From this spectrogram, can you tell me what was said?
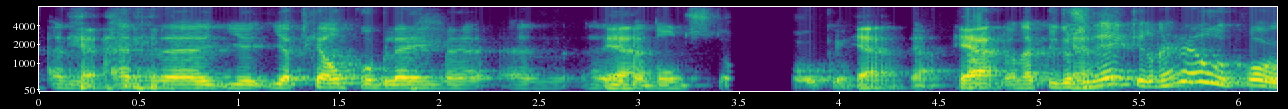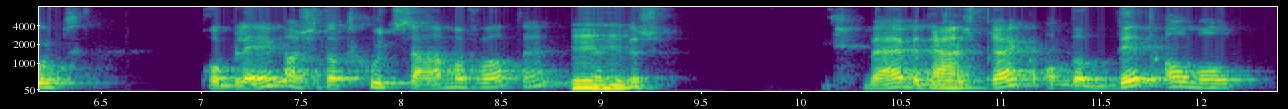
en, ja. en je, je hebt geldproblemen en ja. je bent ontstoken. Ja. Ja. Nou, dan heb je dus in één keer een heel groot probleem, als je dat goed samenvat. Hè? Mm. je dus, we hebben dit gesprek omdat dit allemaal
